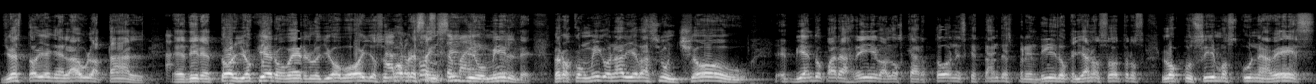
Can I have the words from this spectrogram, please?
yo estoy en el aula tal, el eh, director, yo quiero verlo, yo voy, yo soy un hombre sencillo y humilde. Pero conmigo nadie va a hacer un show viendo para arriba los cartones que están desprendidos, que ya nosotros lo pusimos una vez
